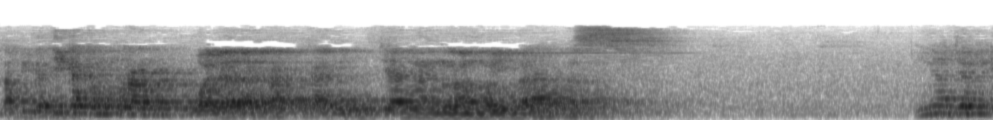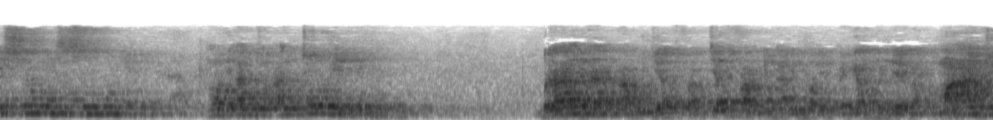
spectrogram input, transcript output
Tapi ketika kamu perang, wala ta'tadu, jangan melampaui batas. Ini ajaran Islam yang sesungguhnya mau diancur-ancurin. Berangkat Abu Ja'far, Ja'far bin Abi Thalib pegang bendera, maju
